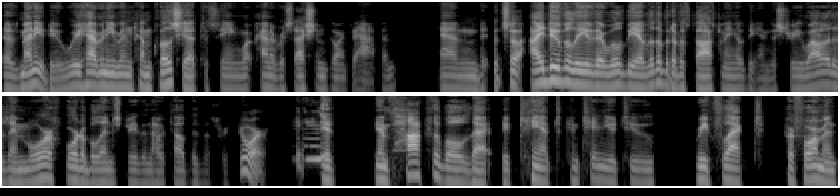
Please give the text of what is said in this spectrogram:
as many do, we haven't even come close yet to seeing what kind of recession is going to happen. And so I do believe there will be a little bit of a softening of the industry. While it is a more affordable industry than the hotel business for sure, mm-hmm. it's impossible that it can't continue to reflect performance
